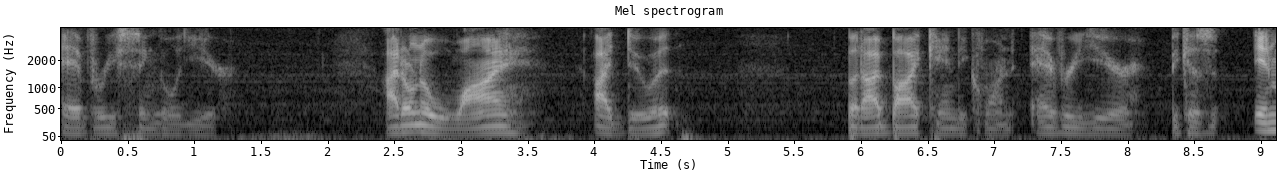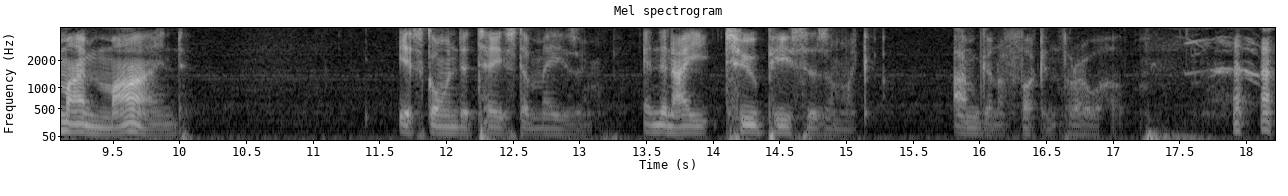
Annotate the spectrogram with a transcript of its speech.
every single year. I don't know why I do it, but I buy candy corn every year because in my mind, it's going to taste amazing. And then I eat two pieces. I'm like, I'm going to fucking throw up.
